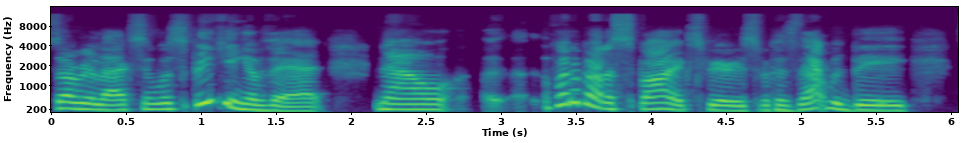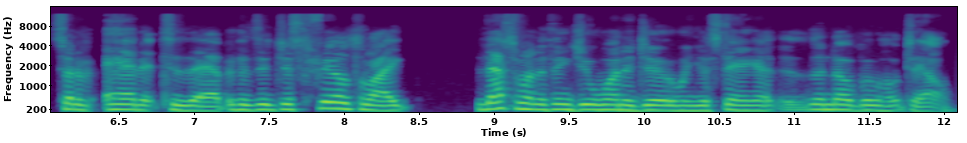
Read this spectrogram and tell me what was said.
so relaxing. Well, speaking of that, now, uh, what about a spa experience? Because that would be sort of added to that because it just feels like that's one of the things you want to do when you're staying at the Nobu Hotel.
